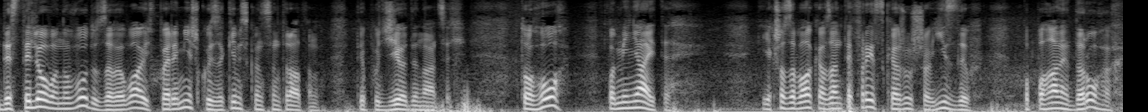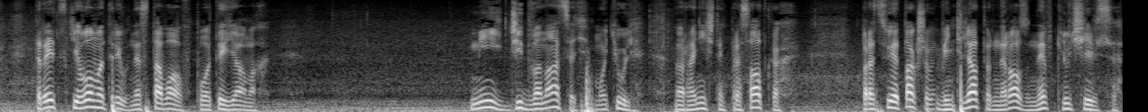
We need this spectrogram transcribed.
дистильовану воду заливають в перемішку з якимось концентратом, типу G11. Того поміняйте. Якщо забалкав з антифриз, скажу, що їздив по поганих дорогах, 30 кілометрів не ставав по тих ямах. Мій G12 мотюль на органічних присадках працює так, що вентилятор ні разу не включився.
